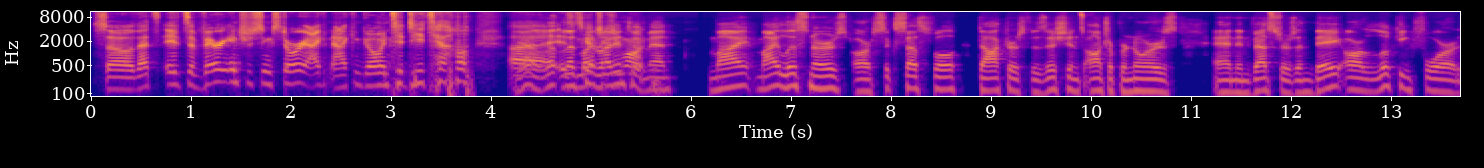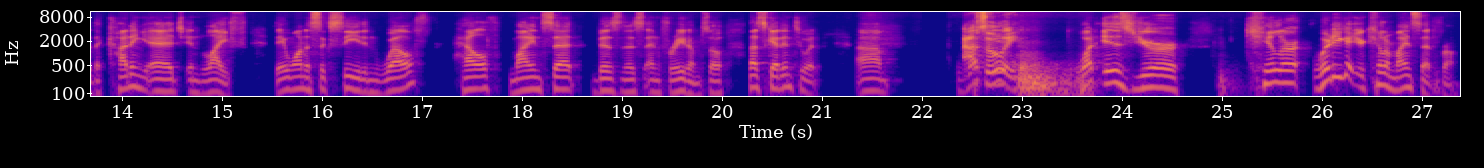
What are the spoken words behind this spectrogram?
So that's it's a very interesting story. I can I can go into detail. Uh, yeah, let, us get right into want. it, man. My my listeners are successful doctors, physicians, entrepreneurs and investors, and they are looking for the cutting edge in life. They want to succeed in wealth, health, mindset, business, and freedom. So let's get into it. Um, what Absolutely. Is, what is your killer? Where do you get your killer mindset from?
